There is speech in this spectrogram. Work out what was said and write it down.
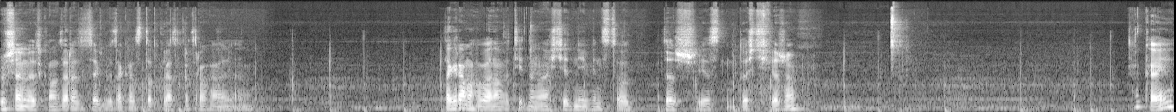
ruszymy myszką, teraz jest jakby taka stopklatka trochę, ale... Ta gra ma chyba nawet 11 dni, więc to też jest dość świeże. Okej,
